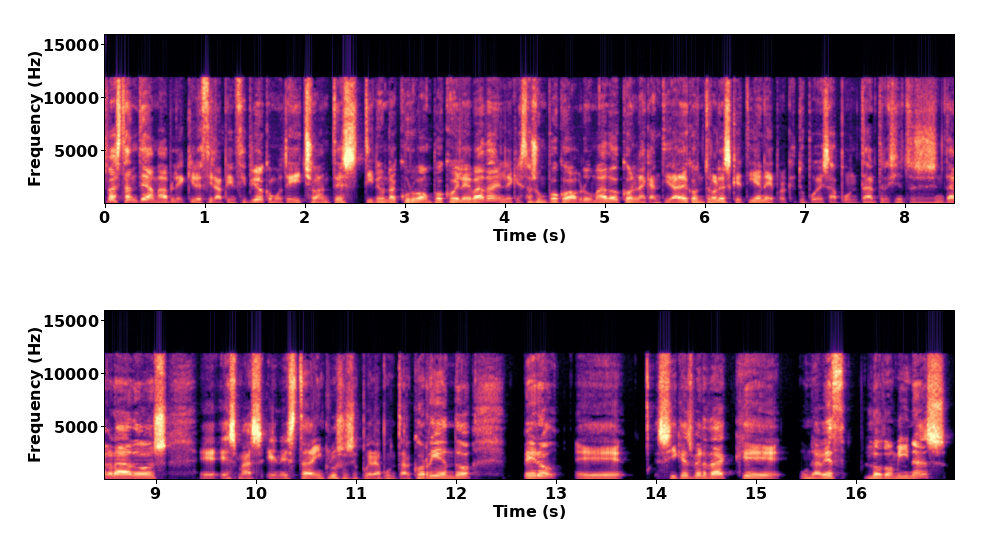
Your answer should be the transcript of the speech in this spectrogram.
bastante amable. Quiero decir, al principio, como te he dicho antes, tiene una curva un poco elevada en la que estás un poco abrumado con la cantidad de controles que tiene, porque tú puedes apuntar 360 grados, eh, es más, en esta incluso se puede apuntar corriendo, pero eh, sí que es verdad que una vez lo dominas,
